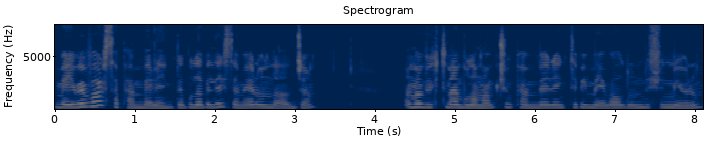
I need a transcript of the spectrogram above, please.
Meyve varsa pembe renkte bulabilirsem eğer onu da alacağım. Ama büyük ihtimal bulamam. Çünkü pembe renkte bir meyve olduğunu düşünmüyorum.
